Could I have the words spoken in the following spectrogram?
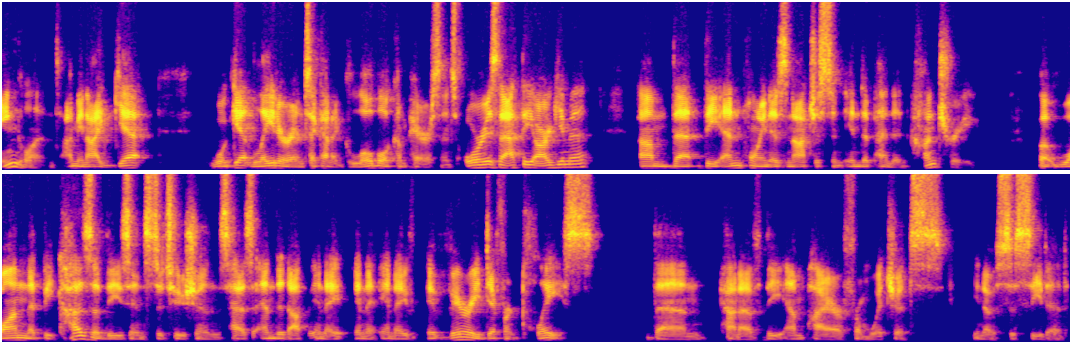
England. I mean, I get, we'll get later into kind of global comparisons. Or is that the argument um, that the endpoint is not just an independent country, but one that because of these institutions has ended up in a in a in a, a very different place than kind of the empire from which it's you know seceded?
